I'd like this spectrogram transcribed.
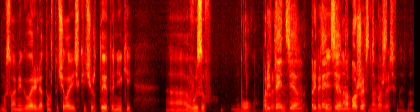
мы с вами говорили о том, что человеческие черты – это некий э, вызов Богу. Претензия, да. претензия, претензия на, на божественность. На божественность, да.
